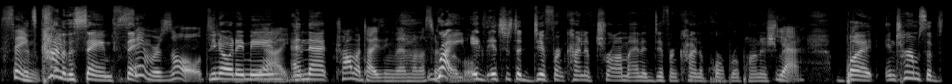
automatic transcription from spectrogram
Same it's kind of the same thing. same result. You know what I mean? Yeah, you're and that traumatizing them on a certain right, it, it's just a different kind of trauma and a different kind of corporal punishment. Yeah. But in terms of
